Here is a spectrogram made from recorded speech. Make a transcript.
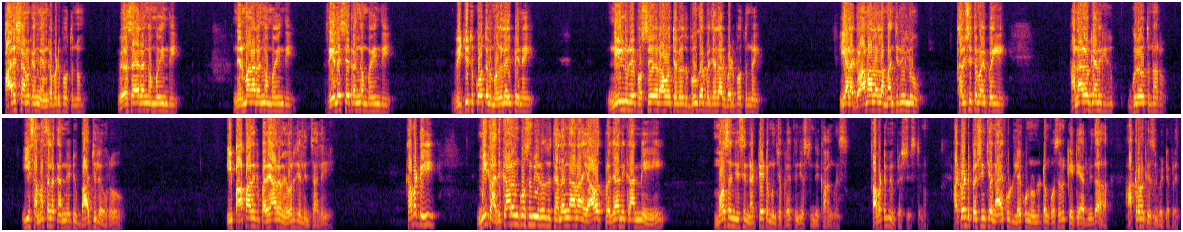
పారిశ్రామికంగా వెనకబడిపోతున్నాం. వ్యవసాయ రంగం పోయింది. నిర్మాణ రంగం పోయింది. రియల్ ఎస్టేట్ రంగం పోయింది. విద్యుత్ కోతలు మొదలైపోయినాయి. నీళ్ళు రేపు వస్తాయో రావో తెలియదు. భూగర్భ జలాలు పడిపోతున్నాయి. ఇవాళ గ్రామాలలో మంచినీళ్ళు కలుషితమైపోయి అనారోగ్యానికి గురవుతున్నారు. ఈ సమస్యలకు అన్నిటికి బాధ్యులు ఎవరు? ఈ పాపానికి పరిహారం ఎవరు చెల్లించాలి? కాబట్టి మీకు అధికారం కోసం ఈరోజు తెలంగాణ యావత్ ప్రజానికాన్ని మోసం చేసి నట్టేట ముంచే ప్రయత్నం చేస్తుంది కాంగ్రెస్. కాబట్టి మేము ప్రశ్నిస్తున్నాం. అటువంటి ప్రశ్నించే నాయకుడు లేకుండా ఉండటం కోసమే కేటీఆర్ మీద అక్రమ కేసులు పెట్టే ప్రయత్నం.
